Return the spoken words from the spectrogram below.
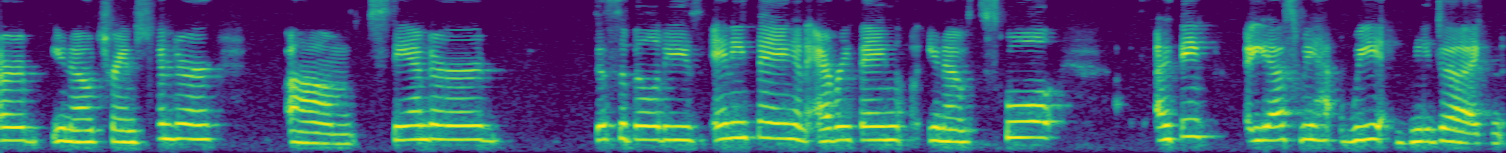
are you know transgender, um, standard disabilities, anything and everything. You know, school. I think yes, we ha- we need to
